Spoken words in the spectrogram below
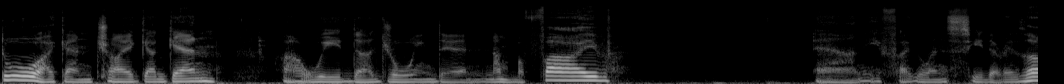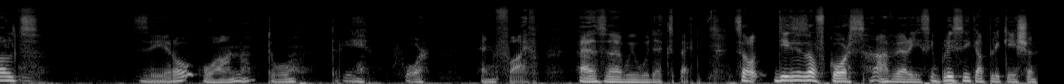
2 I can check again with drawing the number 5 and if I go and see the results 0 1 2 3 4 and 5 as uh, we would expect. So this is of course a very simplistic application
